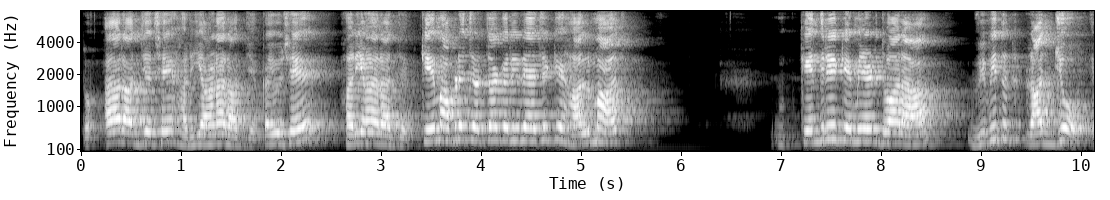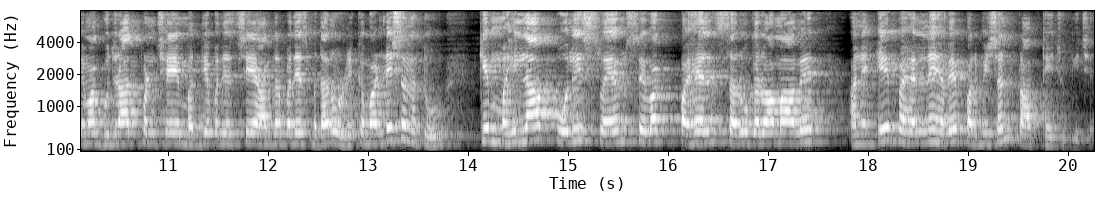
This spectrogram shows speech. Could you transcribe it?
તો આ રાજ્ય છે હરિયાણા રાજ્ય. કયું છે? હરિયાણા રાજ્ય. કેમ આપણે ચર્ચા કરી રહ્યા છીએ કે હાલમાં જ કેન્દ્રીય કેબિનેટ દ્વારા વિવિધ રાજ્યો, એમાં ગુજરાત પણ છે, મધ્યપ્રદેશ છે, આંધ્રપ્રદેશ, બધાનું રિકમેન્ડેશન હતું કે મહિલા પોલીસ સ્વયંસેવક પહેલ શરૂ કરવામાં આવે અને એ પહેલને હવે પરમિશન પ્રાપ્ત થઈ ચૂકી છે.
